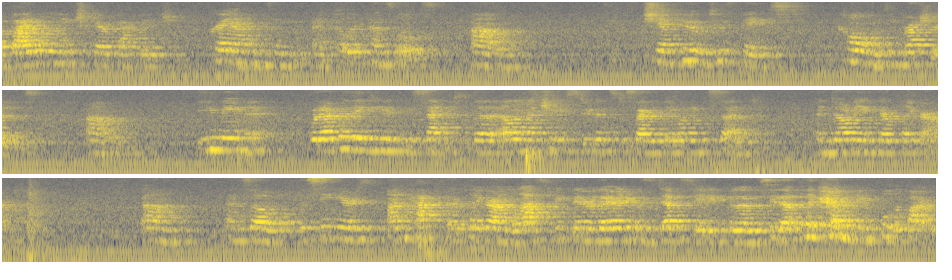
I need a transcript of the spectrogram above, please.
a Bible in each care package, crayons and, and colored pencils, um, shampoo, toothpaste, combs and brushes, um, you name it. Whatever they needed to be sent, the elementary students decided they wanted to send and donate their playground. Um, and so the seniors unpacked their playground the last week they were there, and it was devastating for them to see that playground being pulled apart.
